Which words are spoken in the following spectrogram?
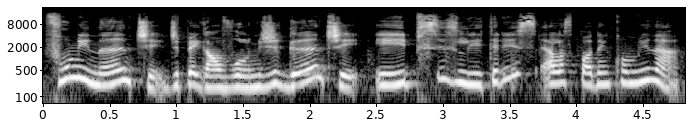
fulminante de pegar um volume gigante e ipsis literis elas podem combinar.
